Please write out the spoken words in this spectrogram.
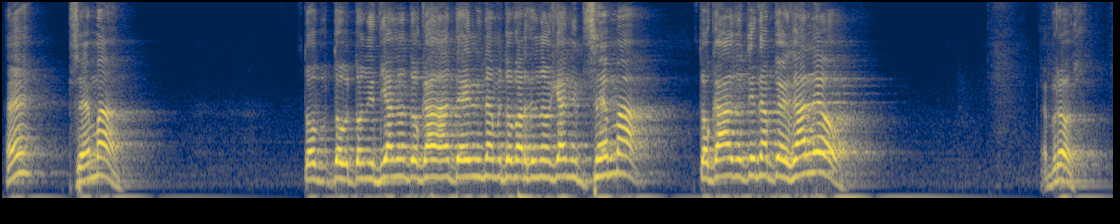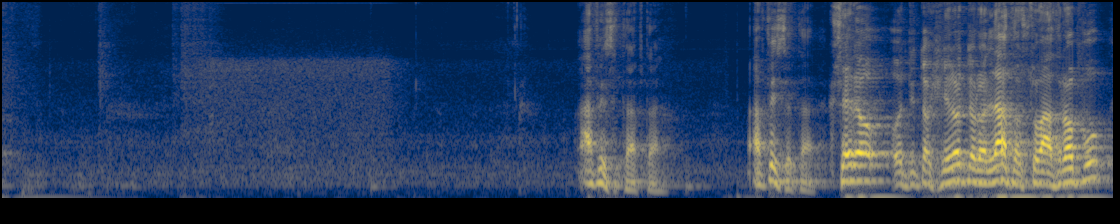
Ε, ψέμα. Το, το, τον Ιντιάνο τον κάνατε Έλληνα με τον Βαρδινογιάννη ψέμα; Τον κάνατε ότι είναι από το Εγάλεο; Εμπρός. Αφήστε τα αυτά. Αφήστε τα. Ξέρω ότι το χειρότερο λάθος του ανθρώπου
